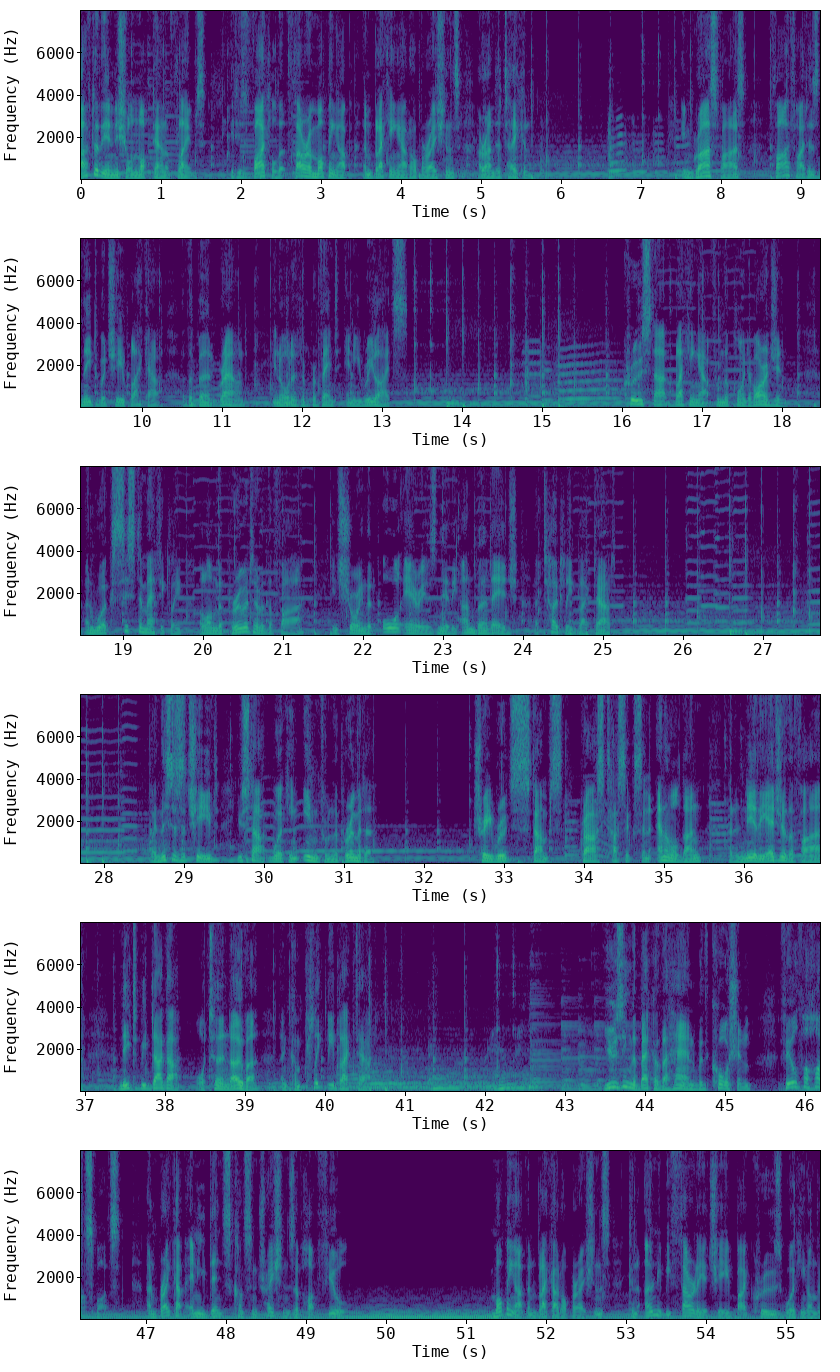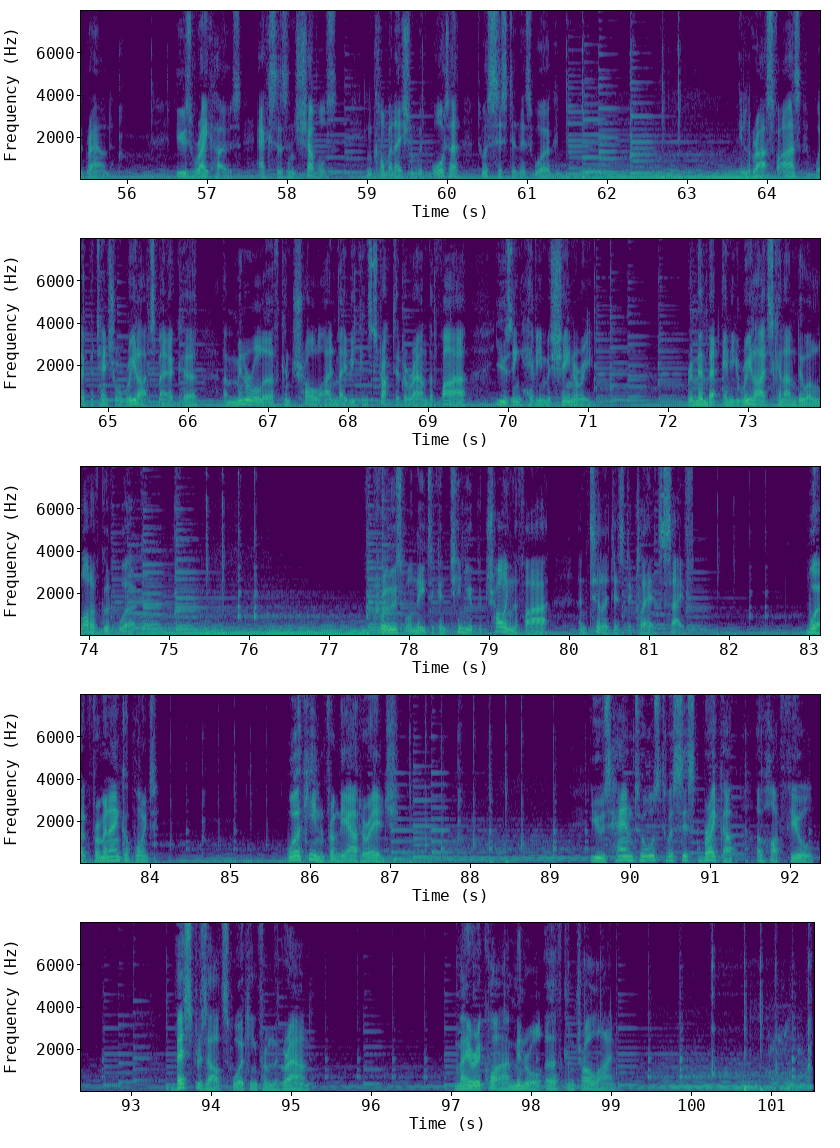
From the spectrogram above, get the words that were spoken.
After the initial knockdown of flames, it is vital that thorough mopping up and blacking out operations are undertaken. In grass fires, firefighters need to achieve blackout of the burnt ground in order to prevent any relights. Crews start blacking out from the point of origin and work systematically along the perimeter of the fire, ensuring that all areas near the unburnt edge are totally blacked out. When this is achieved, you start working in from the perimeter. Tree roots, stumps, grass tussocks, and animal dung that are near the edge of the fire need to be dug up or turned over and completely blacked out. Using the back of the hand with caution, feel for hot spots and break up any dense concentrations of hot fuel. Mopping up and blackout operations can only be thoroughly achieved by crews working on the ground. Use rakehoes, axes and shovels in combination with water to assist in this work. In grass fires, where potential relights may occur, a mineral earth control line may be constructed around the fire using heavy machinery. Remember, any relights can undo a lot of good work. Crews will need to continue patrolling the fire until it is declared safe. Work from an anchor point. Work in from the outer edge. Use hand tools to assist breakup of hot fuel. Best results working from the ground. May require mineral earth control line.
